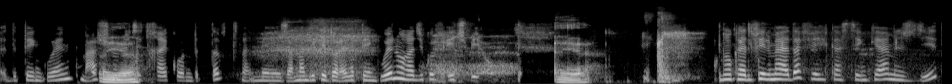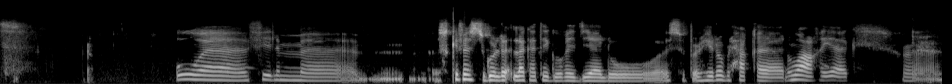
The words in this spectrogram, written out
The Penguin ما عرفتش شنو le اييه titre غيكون بالضبط mais زعما اللي كيدور على بينغوين وغادي يكون في HBO اييه donc هذا الفيلم هذا فيه casting كامل جديد. وفيلم آه، كيفاش تقول la catégorie ديالو؟ super hero بالحق آه، noir ياك. آه،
